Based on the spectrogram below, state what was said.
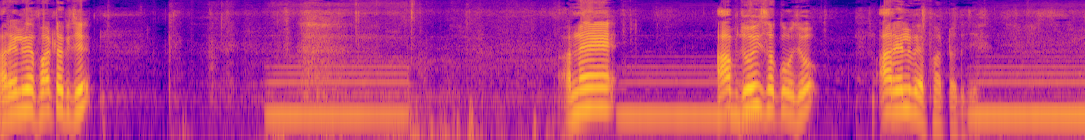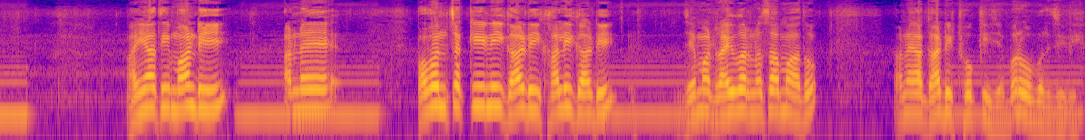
આ રેલવે ફાટક છે. અને આપ જોઈ શકો છો, આ રેલવે ફાટક છે. અહીંયાથી માંડી અને પવનચક્કીની ગાડી, ખાલી ગાડી, જેમાં ડ્રાઈવર નશામાં હતો અને આ ગાડી ઠોકી છે, બરોબર જેવી.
